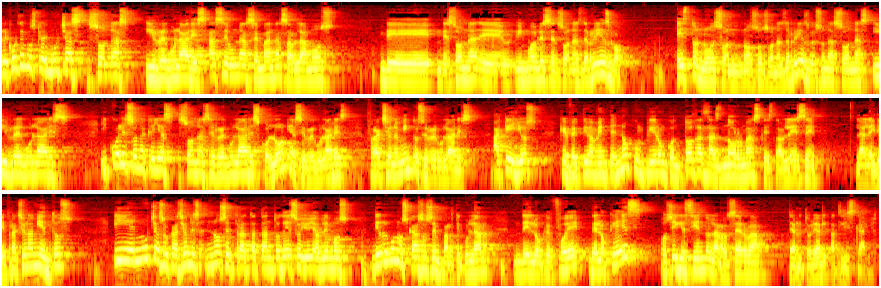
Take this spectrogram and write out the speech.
recordemos que hay muchas zonas irregulares. Hace unas semanas hablamos de, de eh, inmuebles en zonas de riesgo. Esto no son, no son zonas de riesgo, son unas zonas irregulares. ¿Y cuáles son aquellas zonas irregulares, colonias irregulares, fraccionamientos irregulares? Aquellos que efectivamente no cumplieron con todas las normas que establece la ley de fraccionamientos y en muchas ocasiones no se trata tanto de eso y hoy hablemos de algunos casos en particular de lo que fue, de lo que es o sigue siendo la Reserva Territorial Atliscayot.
